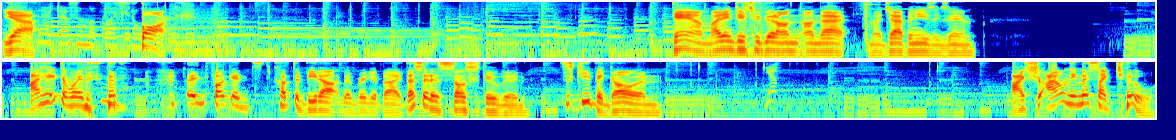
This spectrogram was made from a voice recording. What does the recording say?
Yeah. That doesn't look like it'll Fuck. work. Damn, I didn't do too good on on that my Japanese exam. I hate the way they, they fucking cut the beat out and then bring it back. That shit is so stupid. Just keep it going. Yep. I sh I only missed like two.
